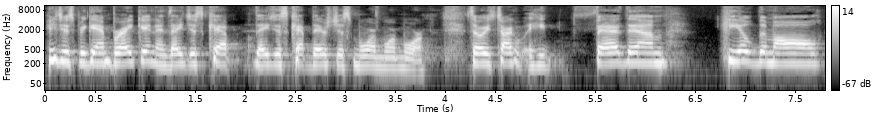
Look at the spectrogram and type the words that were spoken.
He just began breaking and they just kept they just kept there's just more and more and more so he's talking he fed them healed them all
